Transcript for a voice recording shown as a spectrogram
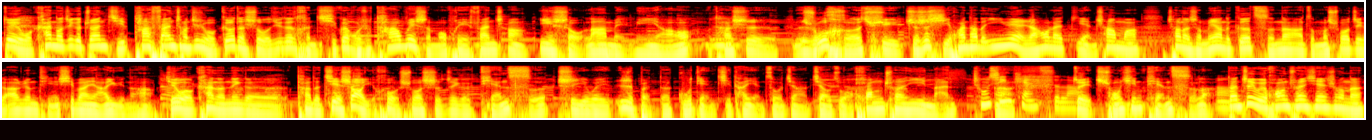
对我看到这个专辑，他翻唱这首歌的时候，我觉得很奇怪。我说他为什么会翻唱一首拉美民谣？他是如何去只是喜欢他的音乐，然后来演唱吗？唱的什么样的歌词呢？啊，怎么说这个阿根廷西班牙语呢？哈，结果看了那个他的介绍以后，说是这个填词是一位日本的古典吉他演奏家，叫做荒川一男，重新啊填词了。对，重新填词了嗯。但这位荒川先生呢，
